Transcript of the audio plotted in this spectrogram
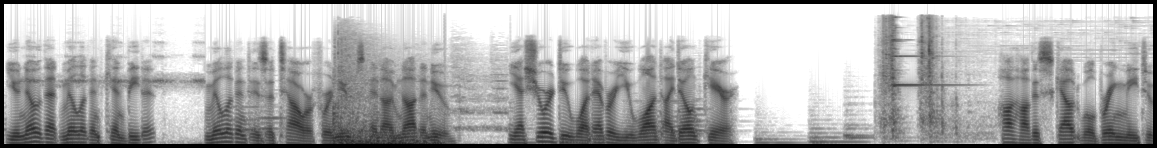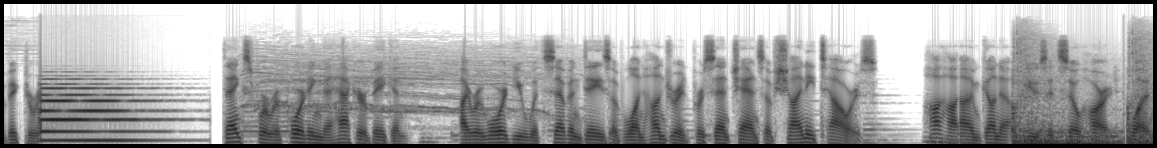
You know that Militant can beat it? Militant is a tower for noobs and I'm not a noob. Yeah sure do whatever you want I don't care. Haha this scout will bring me to victory. Thanks for reporting the hacker bacon. I reward you with 7 days of 100% chance of shiny towers. Haha I'm gonna abuse it so hard. What?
